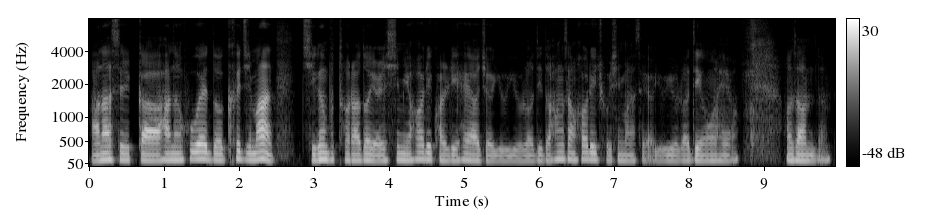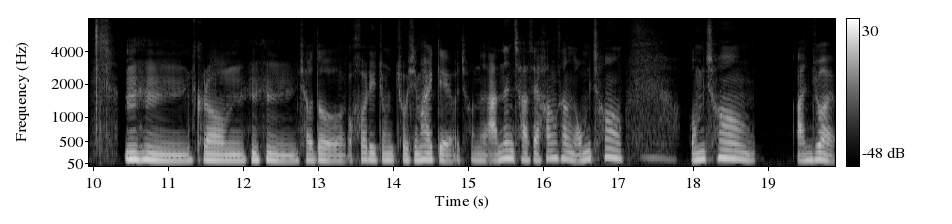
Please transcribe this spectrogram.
않았을까 하는 후회도 크지만 지금부터라도 열심히 허리 관리해야죠. 유유 러디도 항상 허리 조심하세요. 유유 러디 응원해요. 감사합니다. 음, 그럼 음, 저도 허리 좀 조심할게요. 저는 앉는 자세 항상 엄청 엄청 안 좋아요.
